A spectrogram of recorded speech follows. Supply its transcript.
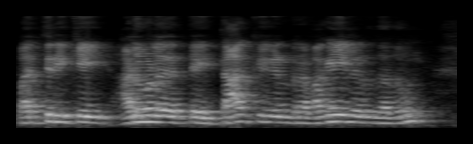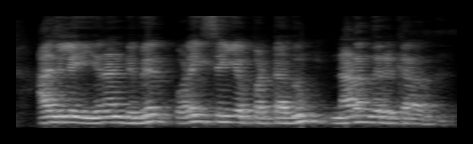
பத்திரிகை அலுவலகத்தை தாக்குகின்ற வகையில் இருந்ததும் அதிலே இரண்டு பேர் கொலை செய்யப்பட்டதும் நடந்திருக்கிறது.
